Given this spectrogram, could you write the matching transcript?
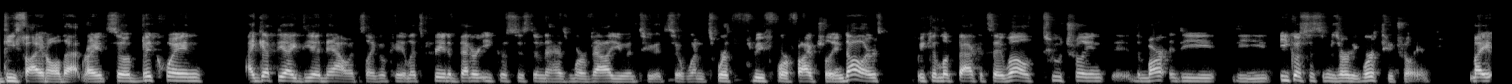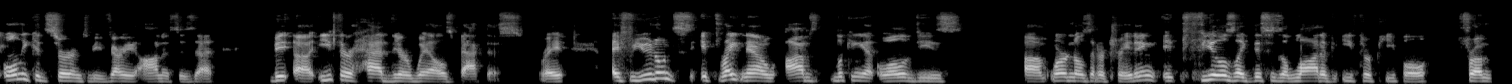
DeFi and all that, right? So Bitcoin, I get the idea now. It's like, okay, let's create a better ecosystem that has more value into it. So when it's worth three, four, five trillion dollars, we can look back and say, well, two trillion. The mar- the the ecosystem is already worth two trillion. My only concern, to be very honest, is that uh, Ether had their whales back this, right? If you don't, s- if right now I'm looking at all of these um, ordinals that are trading, it feels like this is a lot of Ether people from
